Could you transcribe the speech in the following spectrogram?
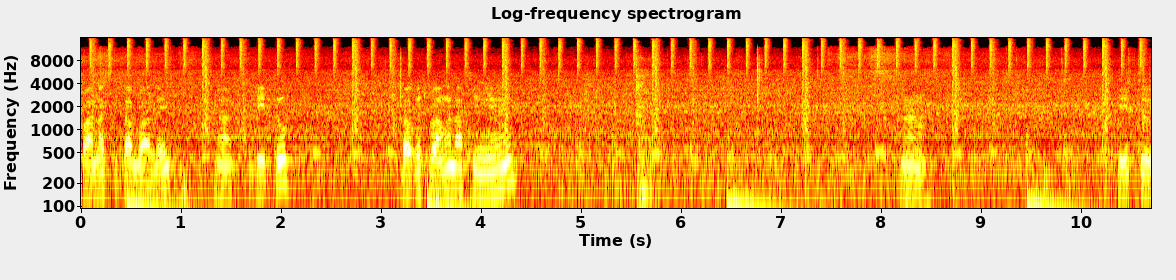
panas kita balik. Nah seperti itu. Bagus banget apinya. Nah itu.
